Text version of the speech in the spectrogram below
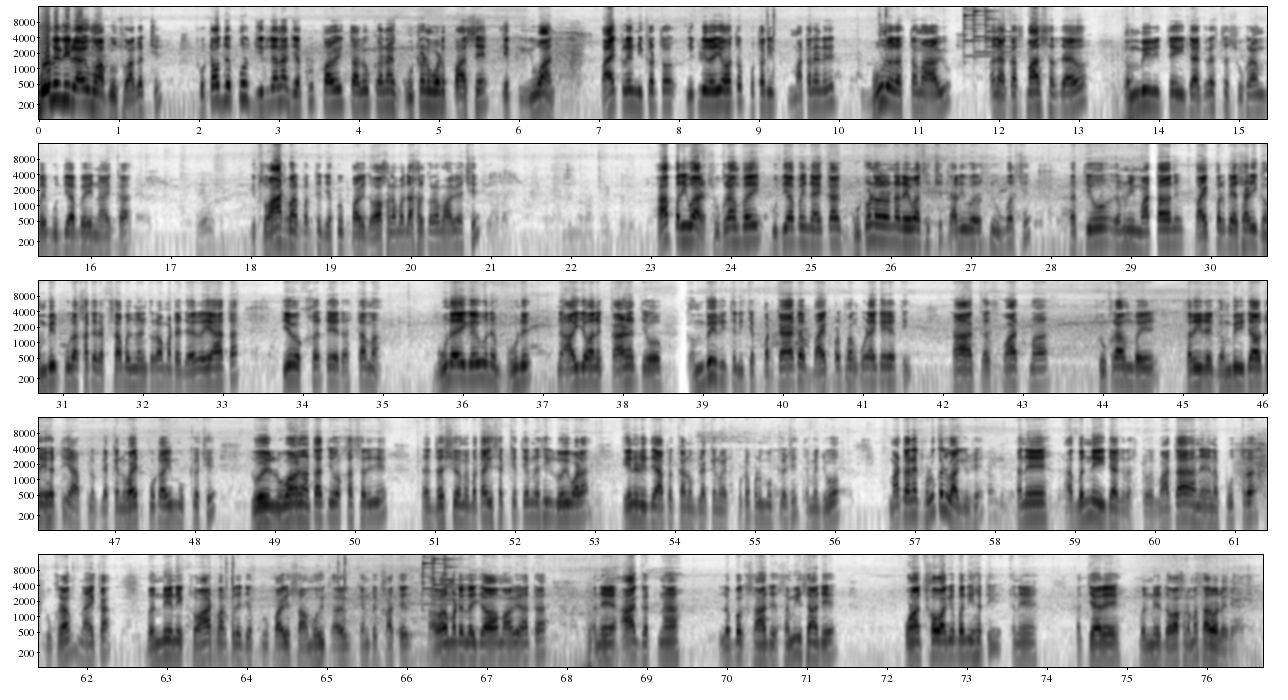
બોડેલી લાઈવમાં આપનું સ્વાગત છે. છોટાઉદેપુર જિલ્લાના જયપુર પાવી તાલુકાના ઘૂંટણવડ પાસે એક યુવાન બાઇક લઈને નીકળતો, નીકળી રહ્યો હતો. પોતાની માતાને લઈને ભૂંડ રસ્તામાં આવ્યું અને અકસ્માત સર્જાયો. ગંભીર રીતે ઈજાગ્રસ્ત સુખરામભાઈ બુધિયાભાઈ નાયકા એકસો આઠ મારફતે જયપુર પાવી દવાખાનામાં દાખલ કરવામાં આવ્યા છે. આ પરિવાર સુખરામભાઈ બુધિયાભાઈ નાયકા ઘૂંટણના રહેવાસી છે. ચાલીસ વર્ષની ઉંમર છે. તેઓ તેમની માતાને બાઇક પર બેસાડી ગંભીરપુરા ખાતે રક્ષાબંધન કરવા માટે જઈ રહ્યા હતા. તે વખતે રસ્તામાં ભૂંડ આવી ગયું અને ભૂંડને આવી જવાને કારણે તેઓ ગંભીર રીતે નીચે પટકાયા હતા. બાઇક પણ ફંકોડાઈ ગઈ હતી. આ અકસ્માતમાં સુખરામભાઈ શરીરે ગંભીર ઇજાઓ થઈ હતી. આપણે બ્લેક એન્ડ વ્હાઇટ ફોટો આવી મૂક્યો છે. લોહી લુવાણ હતા તે વખત શરીરે. દ્રશ્યો અમે બતાવી શકીએ તેમ નથી લોહીવાળા. એને લીધે આ પ્રકારનો બ્લેક એન્ડ વ્હાઇટ ફોટો પણ મૂક્યો છે. તમે જુઓ માતાને થોડુંક જ વાગ્યું છે. અને આ બંને ઈજાગ્રસ્તો માતા અને એના પુત્ર, સુખરામ, નાયકા, બંનેને એકસો આઠ મારફતે જયપુર પાવી સામૂહિક આરોગ્ય કેન્દ્ર ખાતે સારવાર માટે લઈ જવામાં આવ્યા હતા. અને આ ઘટના લગભગ સાંજે, સમી સાંજે પોણા છ વાગે બની હતી અને અત્યારે બંને દવાખાનામાં સારવાર લઈ રહ્યા છે.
